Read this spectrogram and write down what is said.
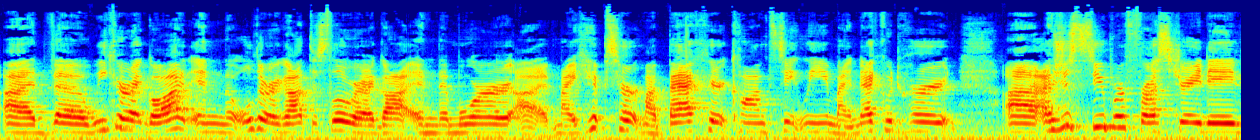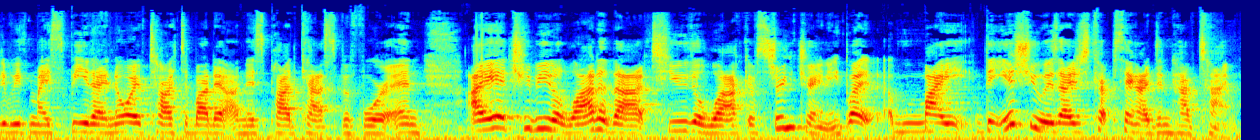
uh, the weaker I got and the older I got, the slower I got, and the more uh, my hips hurt, my back hurt constantly, my neck would hurt. Uh, I was just super frustrated with my speed. I know I've talked about it on this podcast before, and I attribute a lot of that to the lack of strength training. But my the issue is I just kept saying I didn't have time.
